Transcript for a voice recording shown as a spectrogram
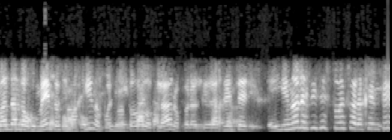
Mandan documentos, imagino, pues no todo, claro, para que la gente... ¿Y no les dices tú eso a la gente?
